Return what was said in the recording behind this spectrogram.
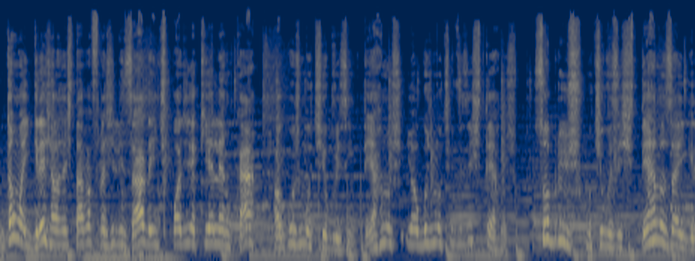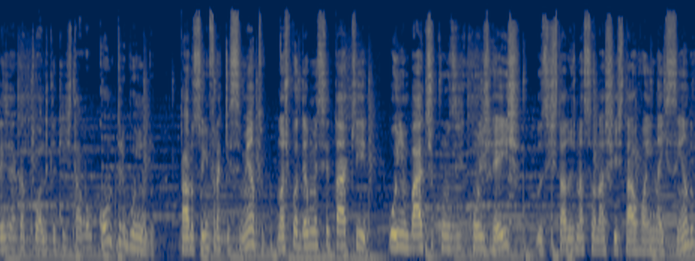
Então a igreja já estava fragilizada e a gente pode aqui elencar alguns motivos internos e alguns motivos externos. Sobre os motivos externos à igreja católica que estavam contribuindo para o seu enfraquecimento, nós podemos citar aqui o embate com os, com os reis dos estados nacionais que estavam aí nascendo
